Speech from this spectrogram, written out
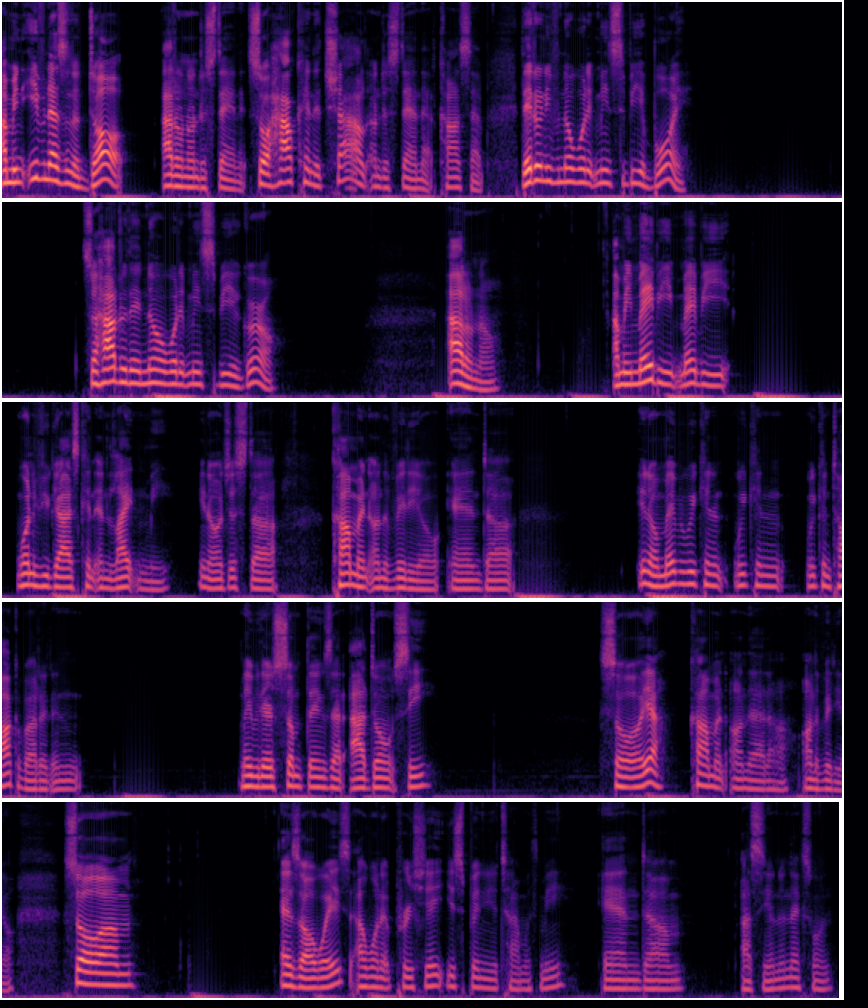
I mean, even as an adult, I don't understand it. So how can a child understand that concept? They don't even know what it means to be a boy. So how do they know what it means to be a girl? I don't know. I mean, maybe maybe one of you guys can enlighten me. You know, just uh, comment on the video, and uh, you know, maybe we can we can we can talk about it, and maybe there's some things that I don't see. So uh, yeah, comment on that uh, on the video. So um, as always, I want to appreciate you spending your time with me, and um, I'll see you on the next one.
